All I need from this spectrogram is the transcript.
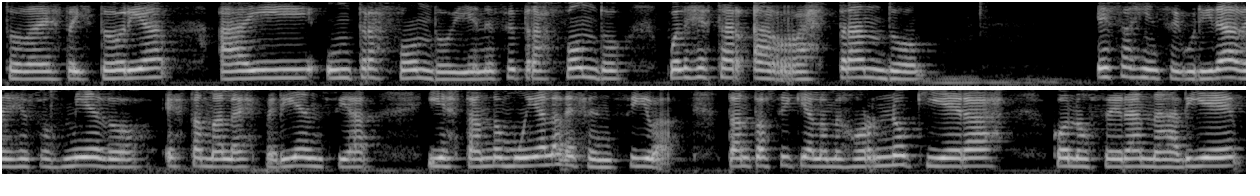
toda esta historia, hay un trasfondo y en ese trasfondo puedes estar arrastrando esas inseguridades, esos miedos, esta mala experiencia y estando muy a la defensiva, tanto así que a lo mejor no quieras conocer a nadie,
